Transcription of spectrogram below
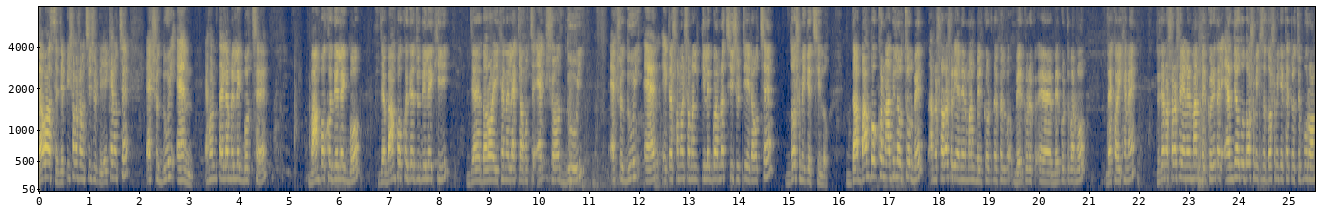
দেওয়া আছে যে পি সমান সমান ছিষট্টি, এখানে হচ্ছে একশো দুই এন এখন তাইলে আমরা লিখব হচ্ছে, বাম পক্ষ দিয়ে লিখব, যে বাম পক্ষ দিয়ে যদি লিখি যে ধরো এখানে লিখলাম হচ্ছে একশো দুই একশো দুই এন এটা সমান সমান কি লিখব আমরা? ছিষট্টি, এটা হচ্ছে দশমিকে ছিল। বাম পক্ষ না দিলেও চলবে, আমরা সরাসরি এন এর মান বের করতে ফেলব, বের করে বের করতে পারব। দেখো এখানে, যদি আমরা সরাসরি এন এর মান বের করি, তাহলে এন যেহেতু দশমিক দশমিকের ক্ষেত্রে হচ্ছে পূরণ।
